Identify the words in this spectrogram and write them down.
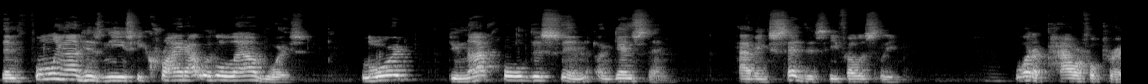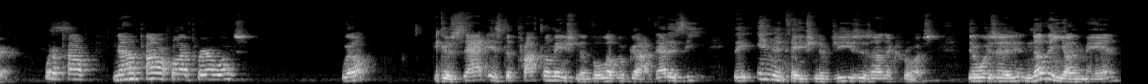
Then, falling on his knees, he cried out with a loud voice, Lord, do not hold this sin against them. Having said this, he fell asleep. What a powerful prayer. What a powerful. You know how powerful that prayer was? Well, because that is the proclamation of the love of God. That is the, the invitation of Jesus on the cross. There was a, another young man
